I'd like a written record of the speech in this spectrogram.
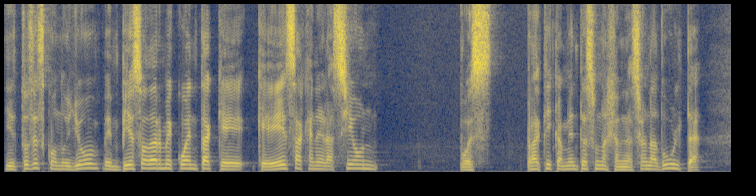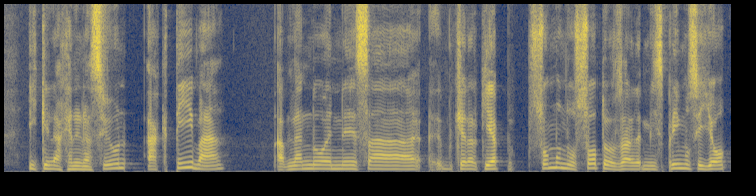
Y entonces cuando yo empiezo a darme cuenta que, que esa generación pues prácticamente es una generación adulta y que la generación activa, hablando en esa jerarquía, somos nosotros, mis primos y yo,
